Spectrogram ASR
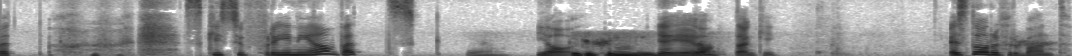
wat skizofrenia wat ja. Ja. Skizofrenie. Ja, ja, ja, ja, dankie. Is daar 'n verband?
